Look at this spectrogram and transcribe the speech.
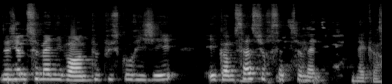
Deuxième semaine, il va un peu plus corriger. Et comme ça sur cette semaine. D'accord.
